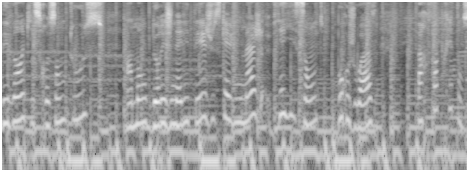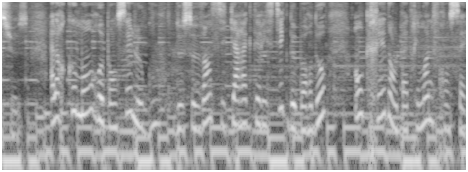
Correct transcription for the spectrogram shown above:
des vins qui se ressemblent tous, un manque d'originalité jusqu'à une image vieillissante, bourgeoise, parfois prétentieuse. Alors comment repenser le goût de ce vin si caractéristique de Bordeaux, ancré dans le patrimoine français?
